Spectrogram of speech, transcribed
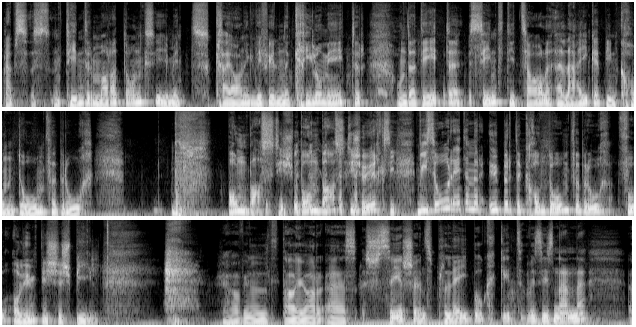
ich glaube, es war ein Tinder-Marathon mit keine Ahnung wie vielen Kilometer. Und auch dort äh, sind die Zahlen alleine beim Kondomverbrauch bombastisch, bombastisch hoch gewesen. Wieso reden wir über den Kondomverbrauch von Olympischen Spielen? Ja, weil es da ja ein sehr schönes Playbook gibt, wie sie es nennen, äh,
